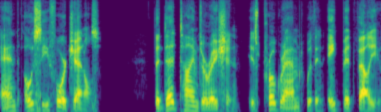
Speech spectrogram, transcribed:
and OC4 channels. The dead time duration is programmed with an 8-bit value.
